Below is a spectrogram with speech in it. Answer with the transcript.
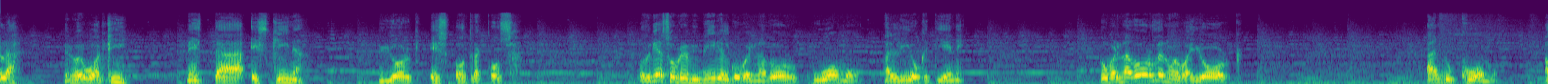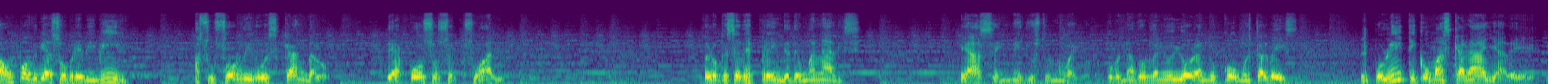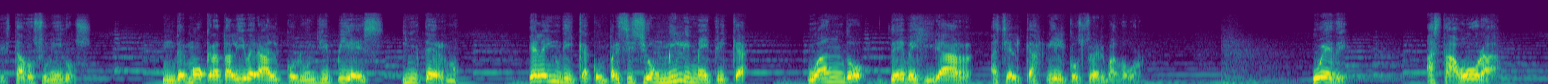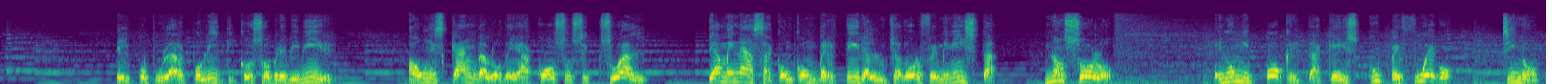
Hola, de nuevo aquí, en esta esquina. New York es otra cosa. ¿Podría sobrevivir el gobernador Cuomo al lío que tiene? Gobernador de Nueva York, Andrew Cuomo, aún podría sobrevivir a su sórdido escándalo de acoso sexual. Es lo que se desprende de un análisis que hacen medios de Nueva York. El gobernador de New York, Andrew Cuomo, es tal vez el político más canalla de, de Estados Unidos. Un demócrata liberal con un GPS interno que le indica con precisión milimétrica cuándo debe girar hacia el carril conservador. Puede, hasta ahora, el popular político sobrevivir a un escándalo de acoso sexual que amenaza con convertir al luchador feminista no solo en un hipócrita que escupe fuego, sino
